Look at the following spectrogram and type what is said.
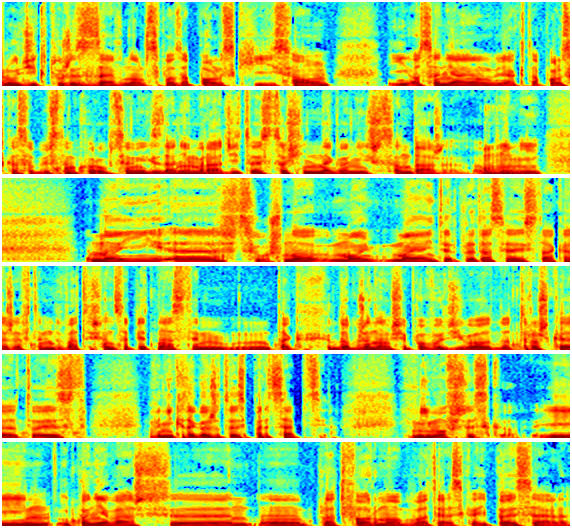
ludzi, którzy z zewnątrz, spoza Polski są i oceniają, jak ta Polska sobie z tą korupcją ich zdaniem radzi. To jest coś innego niż sondaże opinii. Mhm. No i e, cóż, no, moj, moja interpretacja jest taka, że w tym 2015 m, mm, tak dobrze nam się powodziło. No, troszkę to jest wynik tego, że to jest percepcja, mimo wszystko. I, i ponieważ e, e, Platforma Obywatelska i PSL e,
